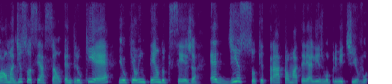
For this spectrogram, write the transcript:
há uma dissociação entre o que é e o que eu entendo que seja. É disso que trata o materialismo primitivo.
